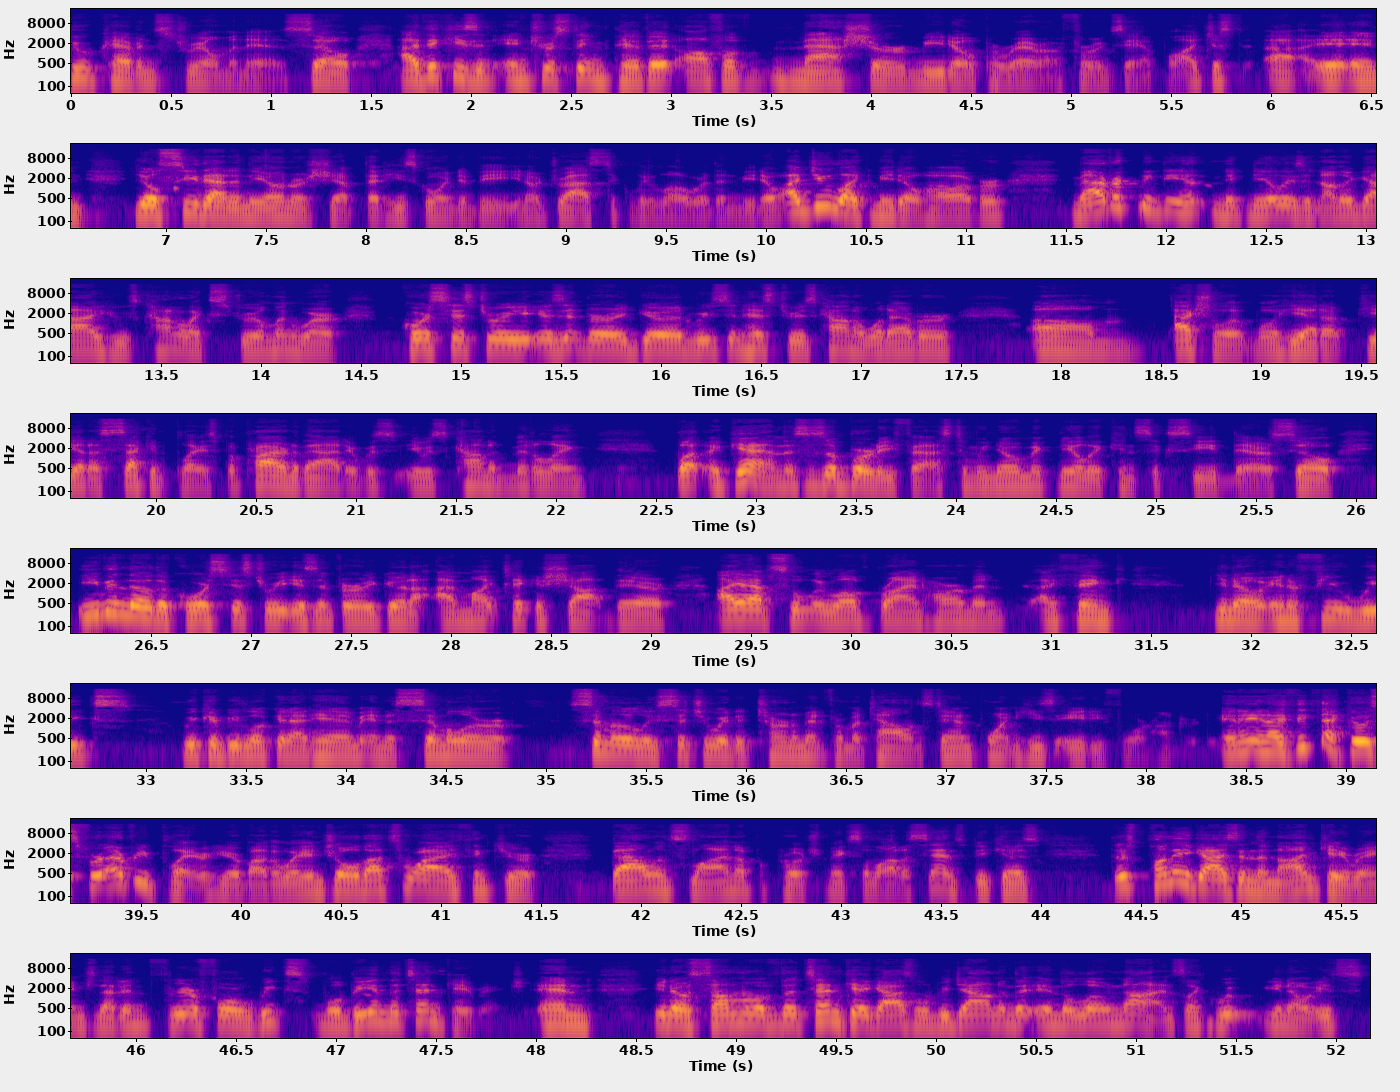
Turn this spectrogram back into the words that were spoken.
who Kevin Streelman is. So I think he's an interesting pivot off of Masher Mito Pereira, for example. I just uh, and you'll see that in the ownership that he's going to be, you know, drastically lower than Mito. I do like Mito, however. Maverick McNealy is another guy who's kind of like Streelman, where course history isn't very good. Recent history is kind of whatever. Um, actually, well, he had a he had a second place, but prior to that, it was it was kind of middling. But again, this is a birdie fest, and we know McNealy can succeed there. So even though the course history isn't very good, I might take a shot there. I absolutely love Brian Harman. I think, you know, in a few weeks, we could be looking at him in a similar similarly situated tournament from a talent standpoint, he's 8,400. And, and I think that goes for every player here, by the way. And Joel, that's why I think your balanced lineup approach makes a lot of sense because there's plenty of guys in the 9K range that in three or four weeks will be in the 10K range. And, you know, some of the 10K guys will be down in the, in the low nines. Like, you know, it's,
